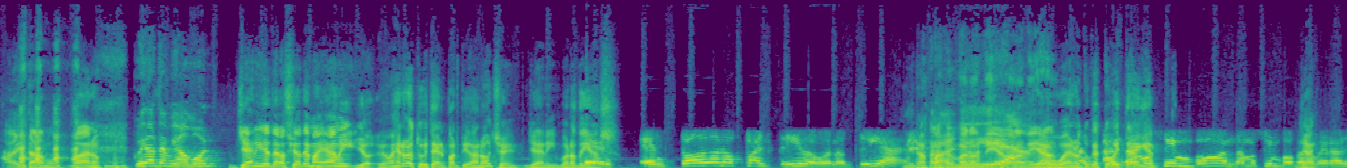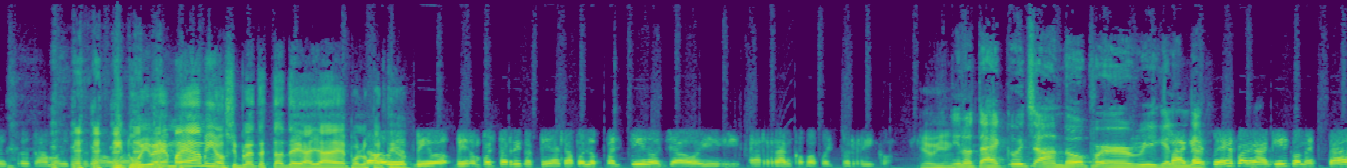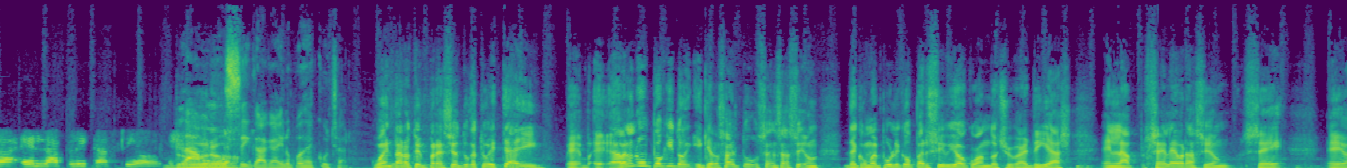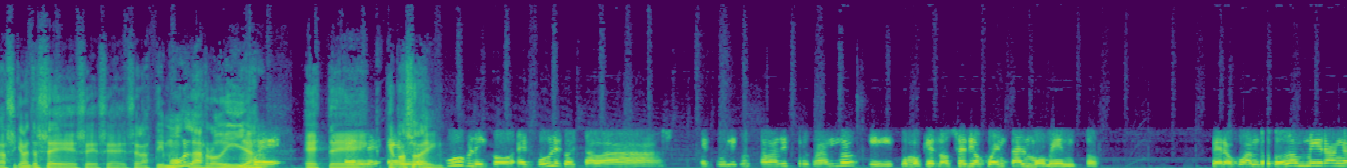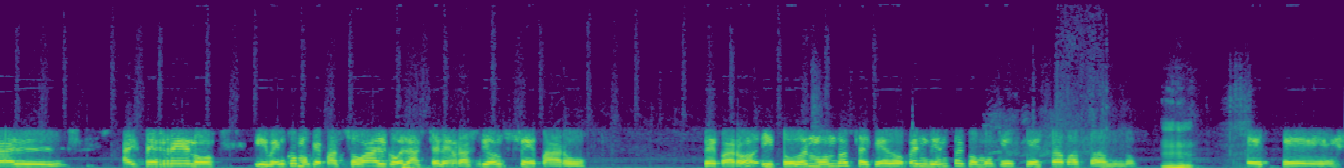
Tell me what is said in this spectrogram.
Ahí estamos. Bueno, Cuídate, mi amor. Jenny desde la ciudad de Miami. Yo me imagino que estuviste en el partido anoche. Jenny, buenos En, días. en todos los partidos, buenos días. Mira, buenos días, buenos Qué días. bueno. Tú que estuviste en andamos el. sin voz, andamos sin voz, pero Ya. mira, disfrutamos, disfrutamos. ¿Y tú vives en Miami o simplemente estás de allá de- por los No, partidos? vi- Vivo, vivo en Puerto Rico, estoy acá por los partidos, ya hoy arranco para Puerto Rico. Qué bien. Y nos estás escuchando, Perry, qué Para linda. que sepan, aquí conectada en la aplicación. La Duro. música que ahí no puedes escuchar. Cuéntanos tu impresión, tú que estuviste allí. Eh, eh, háblanos un poquito y quiero saber tu sensación de cómo el público percibió cuando Sugar Díaz en la celebración se eh, básicamente se, se, se, se lastimó la rodilla. Pues, este, El- ¿Qué pasó el ahí? Público, el público estaba, el público estaba disfrutando y como que no se dio cuenta al momento. Pero cuando todos miran al, al terreno y ven como que pasó algo, la celebración se paró. Se paró y todo el mundo se quedó pendiente como que qué está pasando. Este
